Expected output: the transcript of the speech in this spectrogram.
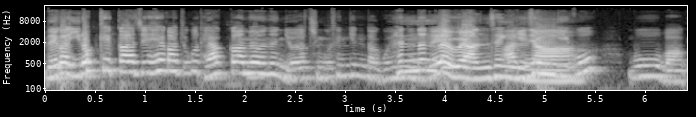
내가 이렇게까지 해 가지고 대학 가면은 여자친구 생긴다고 했는데, 했는데 왜안안 생기냐? 생기고 뭐 막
